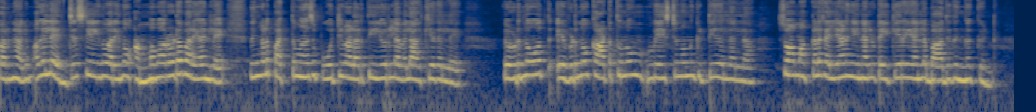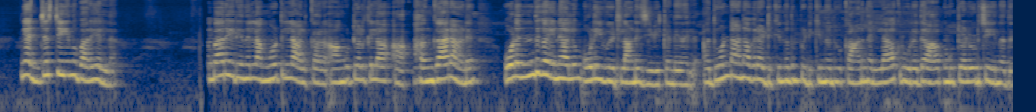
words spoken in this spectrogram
പറഞ്ഞാലും അതെല്ലാം അഡ്ജസ്റ്റ് ചെയ്യുന്നു പറയുന്നു അമ്മമാരോട് പറയാനില്ലേ നിങ്ങൾ പത്ത് മാസം പോറ്റി വളർത്തി ഈ ഒരു ലെവലാക്കിയതല്ലേ എവിടുന്നോ എവിടുന്നോ കാട്ടത്തുനിന്നും വേസ്റ്റ് ഒന്നും കിട്ടിയതല്ലല്ല. സോ ആ മക്കളെ കല്യാണം കഴിഞ്ഞാലും ടേക്ക് കെയർ ചെയ്യാനുള്ള ബാധ്യത നിങ്ങൾക്കുണ്ട്. നിങ്ങൾ അഡ്ജസ്റ്റ് ചെയ്യുന്നു പറയല്ല. മലബാർ ഏരിയയിൽ നിന്നുള്ള അങ്ങോട്ടുള്ള ആൾക്കാർ ആൺകുട്ടികൾക്കുള്ള അഹങ്കാരമാണ് ഓൾ എന്ത് കഴിഞ്ഞാലും ഓൾ ഈ വീട്ടിലാണ് ജീവിക്കേണ്ടതെന്നല്ല. അതുകൊണ്ടാണ് അവർ അടിക്കുന്നതും പിടിക്കുന്നതും കാണുന്ന എല്ലാ ക്രൂരത ആ കുട്ടികളോട് ചെയ്യുന്നത്.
